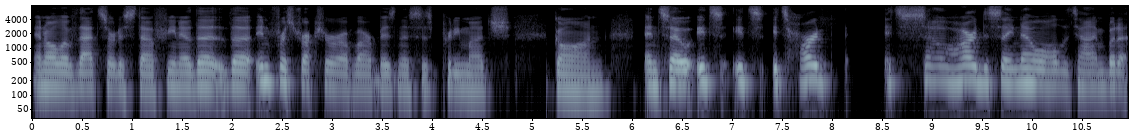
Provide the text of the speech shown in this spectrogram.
and all of that sort of stuff. You know, the the infrastructure of our business is pretty much gone. And so it's it's it's hard it's so hard to say no all the time, but uh,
